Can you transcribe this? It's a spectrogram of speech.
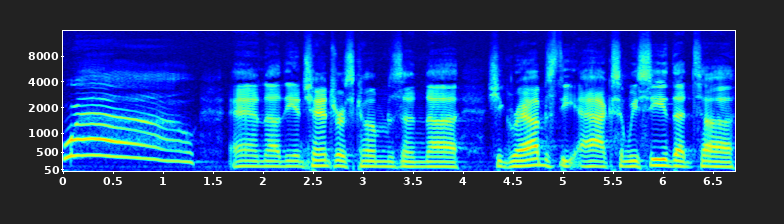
wow. And uh, the enchantress comes and uh, she grabs the axe, and we see that uh,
